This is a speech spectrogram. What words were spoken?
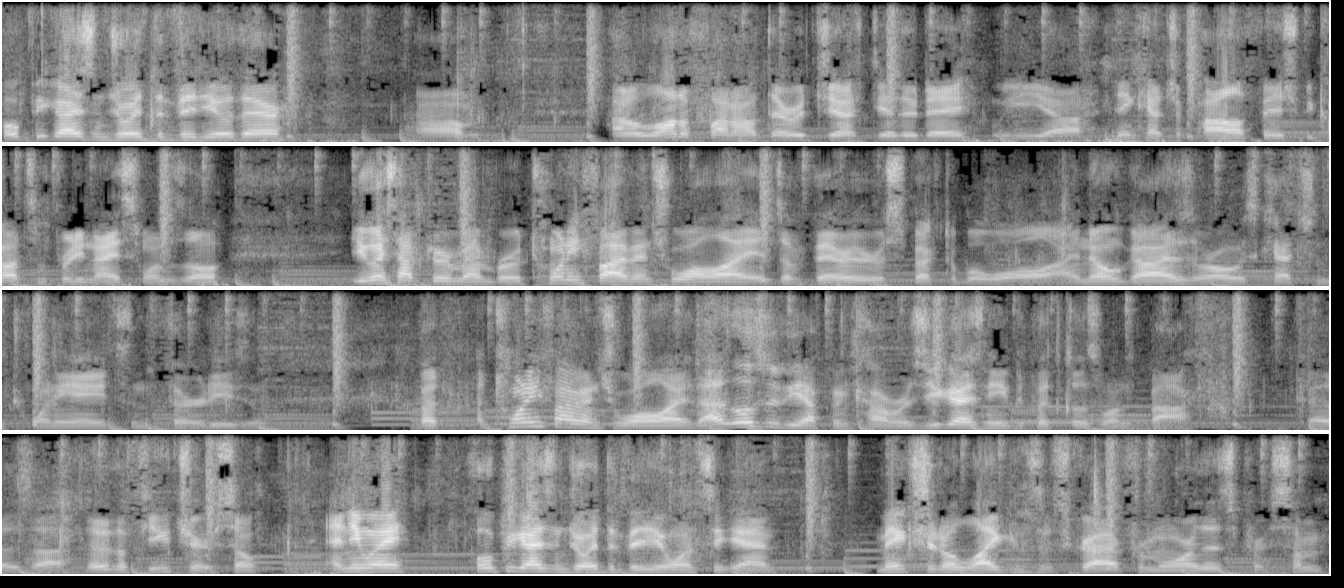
Hope you guys enjoyed the video there. Um, had a lot of fun out there with Jeff the other day. We uh, didn't catch a pile of fish. We caught some pretty nice ones though. You guys have to remember, a 25 inch walleye is a very respectable walleye. I know guys are always catching 28s and 30s, and But a 25 inch walleye, that, those are the up and comers. You guys need to put those ones back because uh, they're the future. So anyway, hope you guys enjoyed the video once again. Make sure to like and subscribe for more. There's some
